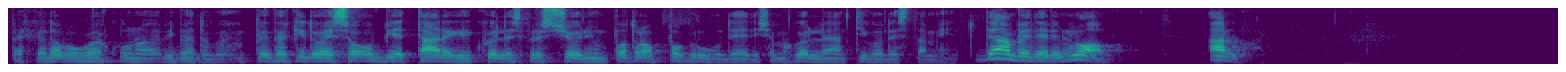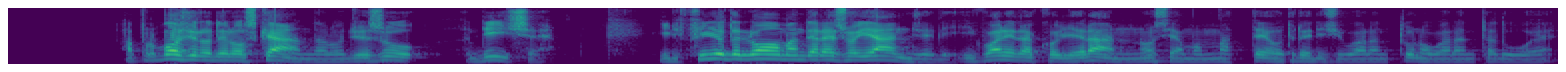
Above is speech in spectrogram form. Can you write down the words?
perché dopo qualcuno, ripeto, per chi dovesse obiettare che quelle espressioni un po' troppo crude, diciamo, quello è l'Antico Testamento. Andiamo a vedere il Nuovo. Allora, a proposito dello scandalo, Gesù dice, il figlio dell'uomo manderà i suoi angeli, i quali raccoglieranno, siamo a Matteo 13, 41, 42,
